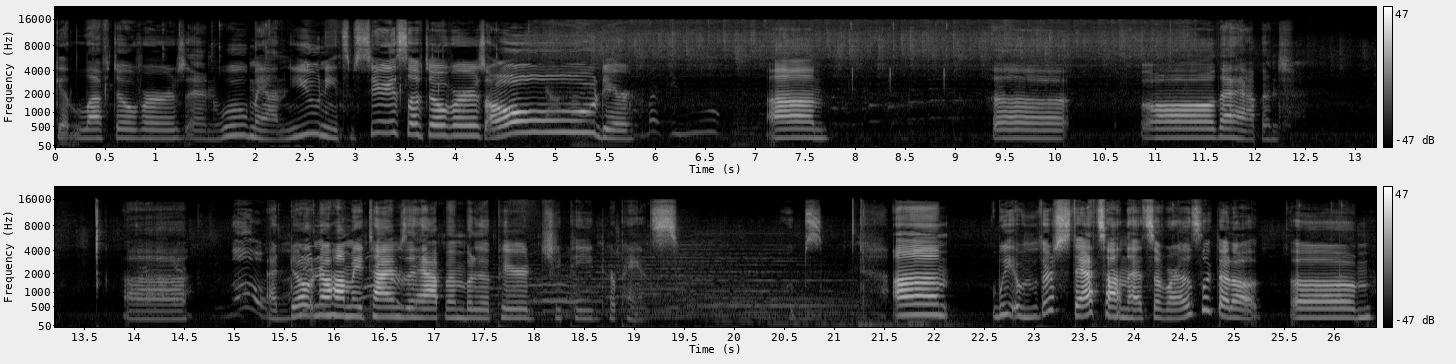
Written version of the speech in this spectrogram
Get leftovers and woo man, you need some serious leftovers. Oh dear. Um uh oh that happened. Uh I don't know how many times it happened, but it appeared she peed her pants. Oops. Um, we there's stats on that somewhere. Let's look that up. Um,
